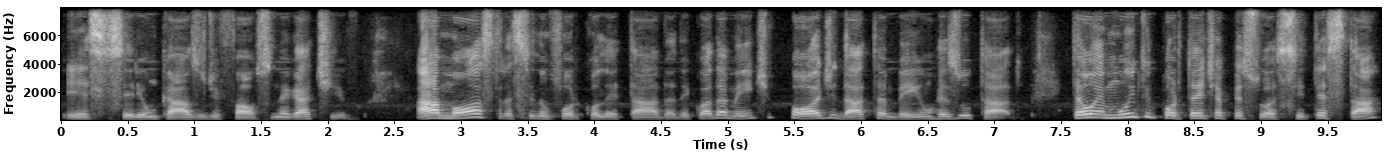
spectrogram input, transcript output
Esse seria um caso de falso negativo. A amostra, se não for coletada adequadamente, pode dar também um resultado. Então é muito importante a pessoa se testar,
